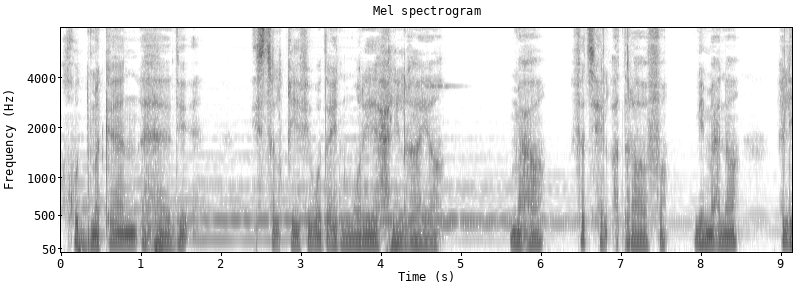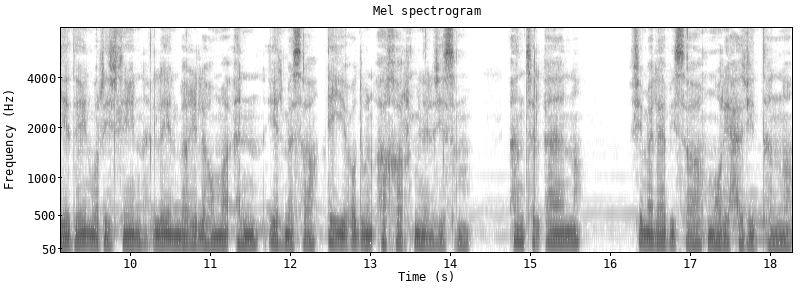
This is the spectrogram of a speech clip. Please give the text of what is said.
خذ مكان هادئ استلقي في وضع مريح للغاية مع فتح الأطراف بمعنى اليدين والرجلين لا ينبغي لهما أن يلمسا أي عضو آخر من الجسم. أنت الآن في ملابس مريحة جدا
